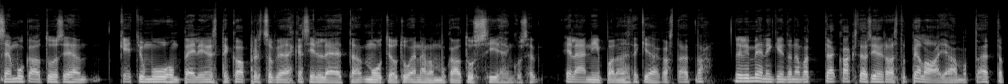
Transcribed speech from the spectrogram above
se mukautuu siihen ketjun muuhun peliin, ja sitten Capriccio vielä ehkä silleen, että muut joutuu enemmän mukautua siihen, kun se elää niin paljon sitä kiekosta. Että no, ne oli mielenkiintoinen, vaikka kaksi täysin erilaista pelaajaa, mutta että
